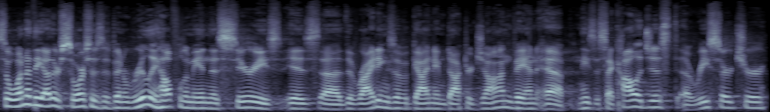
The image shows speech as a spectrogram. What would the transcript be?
So, one of the other sources that's been really helpful to me in this series is uh, the writings of a guy named Dr. John Van Epp. He's a psychologist, a researcher,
